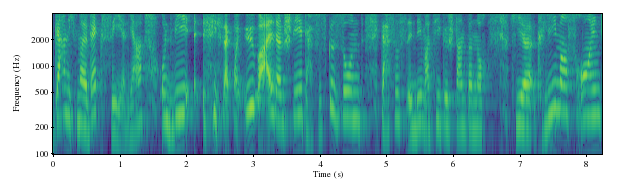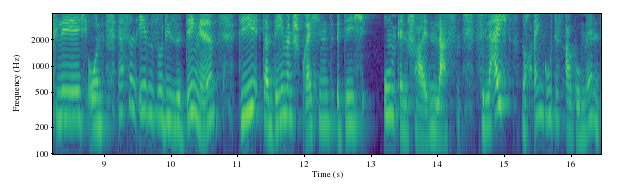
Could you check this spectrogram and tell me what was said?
gar nicht mal wegsehen, ja. Und wie ich sag mal überall dann steht, das ist gesund, das ist in dem Artikel stand dann noch hier klimafreundlich und das sind eben so diese Dinge, die dann dementsprechend dich umentscheiden lassen. Vielleicht noch ein gutes Argument,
